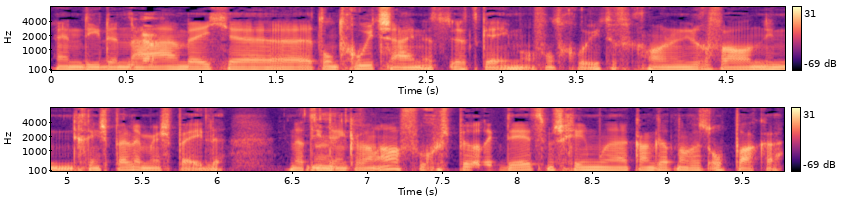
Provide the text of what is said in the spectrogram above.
En die daarna Ja. een beetje het ontgroeid zijn, het, het game. Of ontgroeid, of gewoon in ieder geval niet, geen spellen meer spelen. En dat die Nee. denken van, oh, vroeger speelde ik dit, misschien kan ik dat nog eens oppakken.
